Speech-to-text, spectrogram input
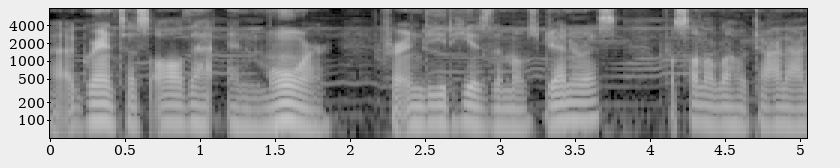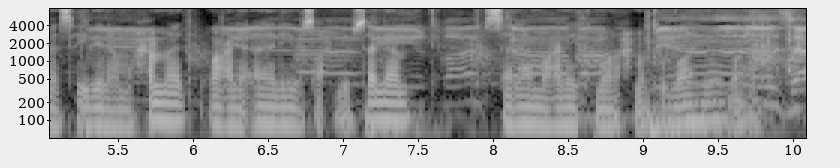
uh, grant us all that and more For indeed He is the most generous. وصلى الله تعالى على سيدنا محمد وعلى آله وصحبه وسلم السلام عليكم ورحمة الله وبركاته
